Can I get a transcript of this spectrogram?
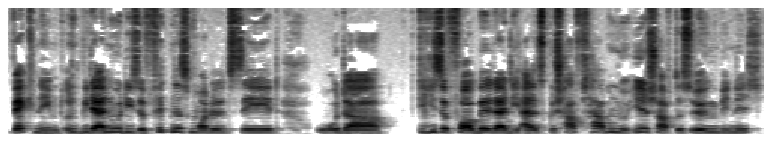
wegnehmt und wieder nur diese Fitnessmodels seht oder diese Vorbilder, die alles geschafft haben, nur ihr schafft es irgendwie nicht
